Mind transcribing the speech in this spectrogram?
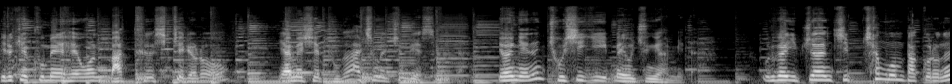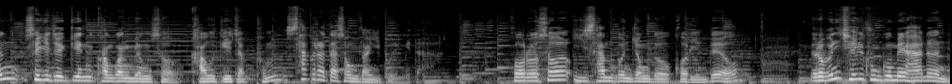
이렇게 구매해온 마트 식재료로 야매 셰프가 아침을 준비했습니다. 여행에는 조식이 매우 중요합니다. 우리가 입주한 집 창문 밖으로는 세계적인 관광 명소 가우디의 작품 사그라다 성당이 보입니다. 걸어서 2, 3분 정도 거리인데요. 여러분이 제일 궁금해하는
